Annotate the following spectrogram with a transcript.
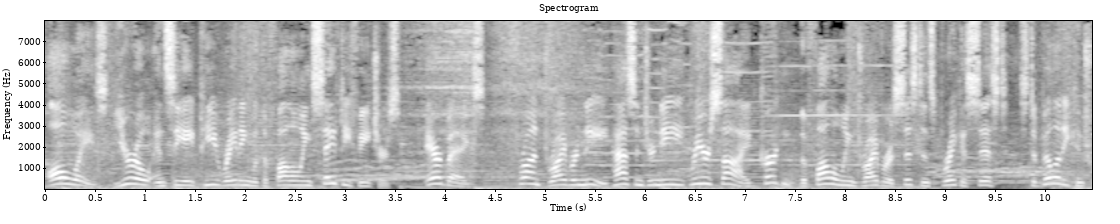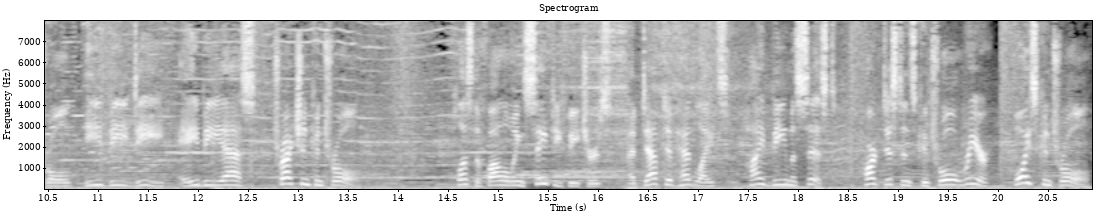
always. Euro NCAP rating with the following safety features. Airbags, front driver knee, passenger knee, rear side, curtain. The following driver assistance brake assist, stability control, EBD, ABS, traction control. Plus the following safety features, adaptive headlights, high beam assist, park distance control rear, voice control.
